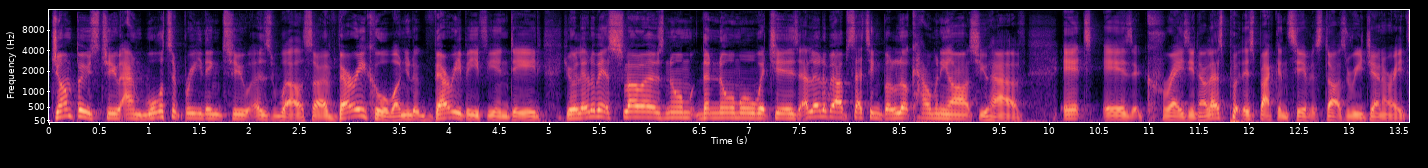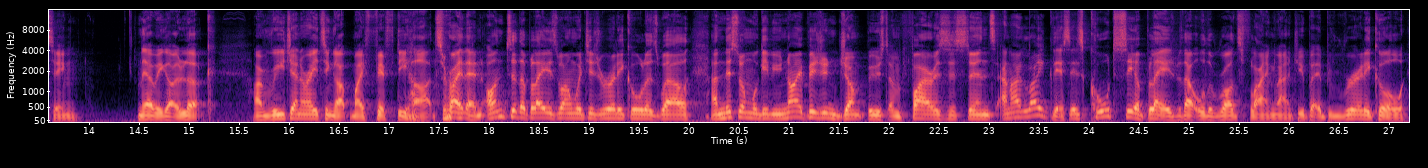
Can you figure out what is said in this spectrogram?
jump boost 2, and water breathing 2 as well. So a very cool one. You look very beefy indeed. You're a little bit slower norm than normal, which is a little bit upsetting, but look how many hearts you have. It is crazy. Now let's put this back and see if it starts regenerating. There we go. Look. I'm regenerating up my 50 hearts. Right then, onto the Blaze one, which is really cool as well. And this one will give you night vision, jump boost, and fire resistance. And I like this. It's cool to see a Blaze without all the rods flying around you, but it'd be really cool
